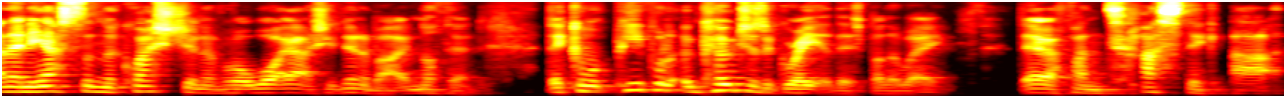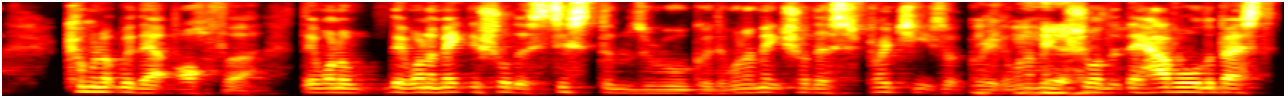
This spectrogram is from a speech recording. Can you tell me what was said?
And then he asks them the question of, well, what are you actually doing about it? Nothing. They come up, people and coaches are great at this, by the way. They are fantastic at coming up with their offer. They want to they want to make sure the systems are all good. They want to make sure their spreadsheets look great. They want to make Yeah. sure that they have all the best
